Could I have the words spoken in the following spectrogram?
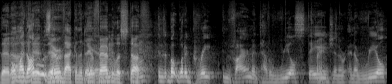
that. Well, uh, my daughter was there back in the day, They're and- fabulous stuff. And, but what a great environment to have a real stage and, a, and a real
